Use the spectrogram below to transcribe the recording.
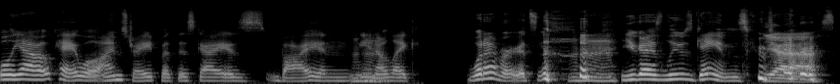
well yeah okay well i'm straight but this guy is bi and you know like whatever it's Mhm. you guys lose games who Yeah. cares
